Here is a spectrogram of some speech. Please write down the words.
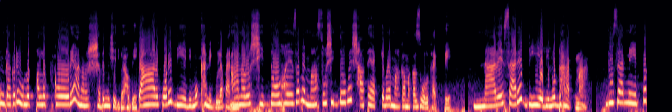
ইনকা করে উলট পালট করে আনারসের সাথে মিশে দিবা হবে। তারপরে দিয়ে দিব খানিকগুলা পানি। আনারস সিদ্ধ হয়ে যাবে, মাছও সিদ্ধ হবে, সাথে একেবারে মাখা মাখা ঝোল থাকবে। নাড়ে সারে দিয়ে দিন ঢাকনা। দু চার মিনিট পর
